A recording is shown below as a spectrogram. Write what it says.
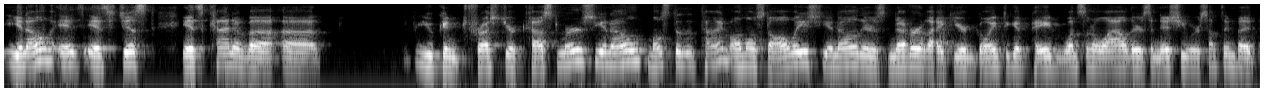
you know it's it's just it's kind of a, a you can trust your customers you know most of the time almost always you know there's never like you're going to get paid once in a while there's an issue or something but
